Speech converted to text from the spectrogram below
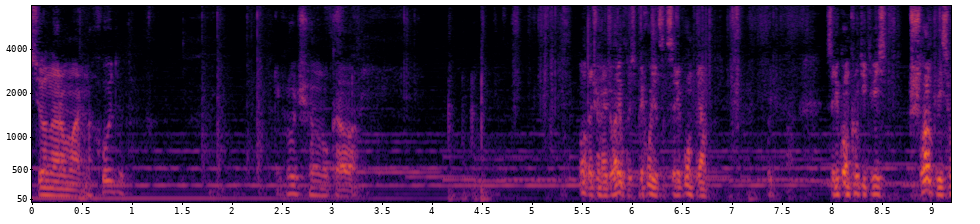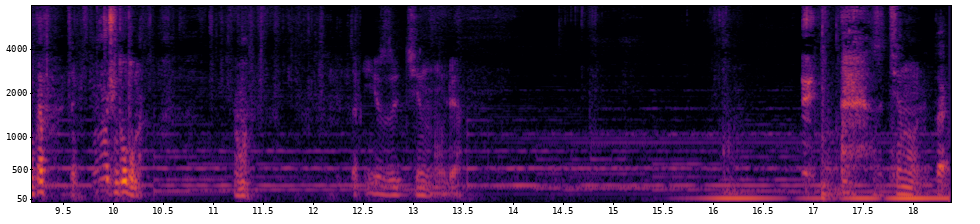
все нормально ходит. Прикручиваем рукава. Вот о чем я говорю, то есть приходится целиком прям целиком крутить весь шланг, весь рукав. Не очень удобно. Вот. Так, и затянули. Затянули. Так.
